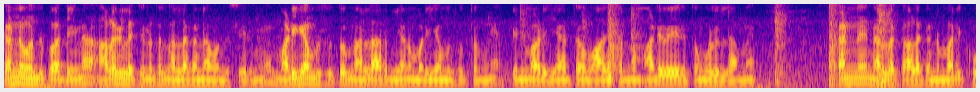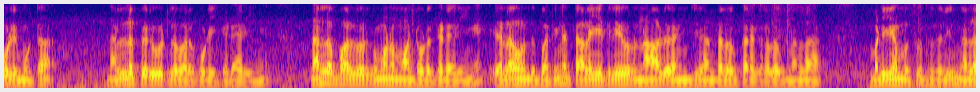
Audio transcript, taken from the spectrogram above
கண் வந்து பார்த்தீங்கன்னா அழகு லட்சணத்தில் நல்ல கண்ணாக வந்து சேருங்க. மடிகாம்பு சுத்தம் நல்ல அருமையான மடிகாம்பு சுத்தம்ங்க. பின்மாடு ஏத்தம் வால் சன்னம் அடிவயிறு தொங்கல் இல்லாமல் கண் நல்ல காலக்கண்ணு மாதிரி கோழி முட்டை நல்ல பெருவீட்டில் வரக்கூடிய கிடாரிங்க. நல்ல பால் வர்க்கமான மாட்டோட கிடாரிங்க. இதெல்லாம் வந்து பார்த்திங்கன்னா தலையத்திலே ஒரு நாலு அஞ்சு அந்த அளவுக்கு கறக்கிற அளவுக்கு நல்லா மடிகாம்பு சுத்தத்துலேயும் நல்ல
